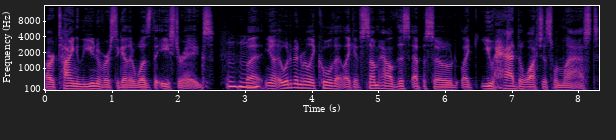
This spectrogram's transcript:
or tying in the universe together was the Easter eggs. Mhm. But you know, it would have been really cool that like if somehow this episode like you had to watch this one last.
